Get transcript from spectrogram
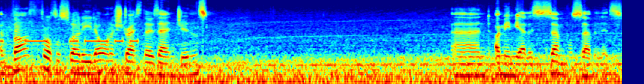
advance the throttle slowly, you don't want to stress those engines. And, I mean, yeah, this is 747, it's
